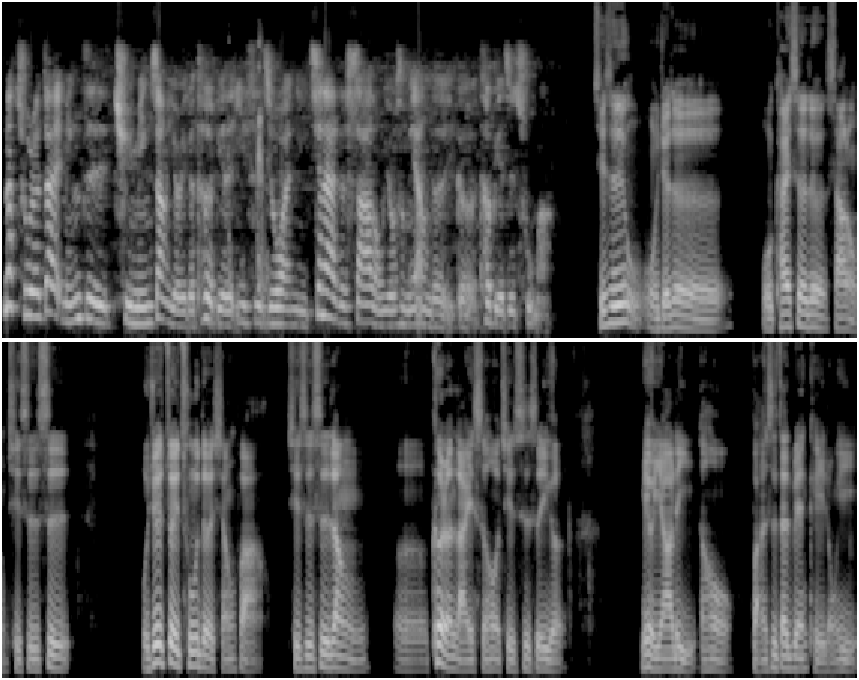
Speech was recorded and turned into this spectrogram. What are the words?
那除了在名字取名上有一个特别的意思之外，你现在的沙龙有什么样的一个特别之处吗？其实我觉得我开设这个沙龙其实是。我觉得最初的想法其实是让呃客人来的时候，其实是一个没有压力，然后反而是在这边可以容易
